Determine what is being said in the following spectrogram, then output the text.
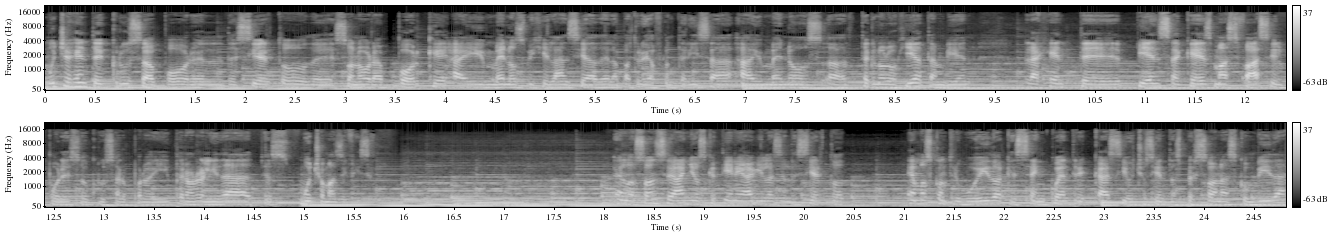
Mucha gente cruza por el desierto de Sonora porque hay menos vigilancia de la patrulla fronteriza, hay menos uh, tecnología también la gente piensa que es más fácil por eso cruzar por ahí, pero en realidad es mucho más difícil. En los 11 años que tiene Águilas del Desierto, hemos contribuido a que se encuentre casi 800 personas con vida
